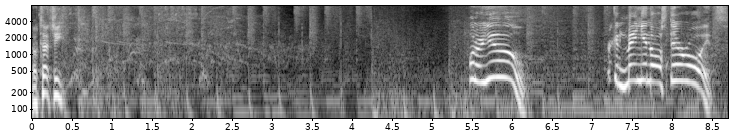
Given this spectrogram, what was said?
No touchy. What are you? Freaking minion on steroids.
